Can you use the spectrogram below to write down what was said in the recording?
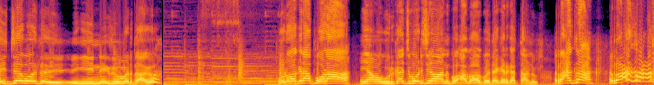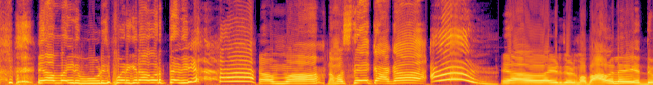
ఇచ్చే పోతుంది. నీకు ఈ చూపెడతాగు పొడవకరా పోడా. ఈ అమ్మ ఉరికచ్చి పొడిచినాం అనుకో. ఆగో ఆగో దగ్గరకు వస్తాడు. రాకరా రాకరా. ఈ అమ్మ ఇది ఊడిచి పొరిగినా కొడుతుంది. అమ్మా. నమస్తే కాకా. ఇటు చూడు మా బావలే ఎద్దు.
